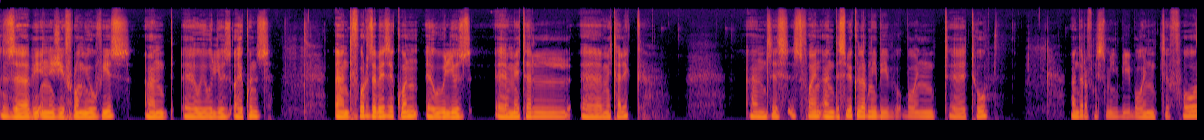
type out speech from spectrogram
The png from UVs and uh, we will use icons. And for the basic one uh, we will use uh, metal metallic. And this is fine. And the specular maybe point two. And roughness maybe point four.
